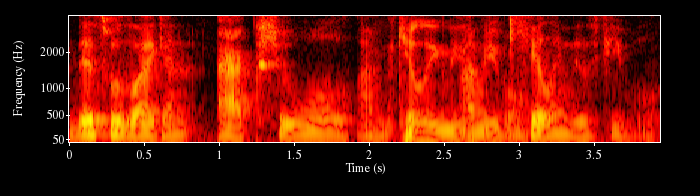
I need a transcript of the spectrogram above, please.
This was like an actual. I'm killing these people. I'm people. killing these people.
